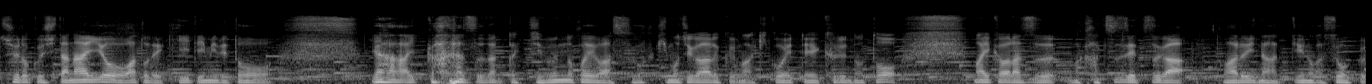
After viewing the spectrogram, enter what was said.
収録した内容を後で聞いてみるといや相変わらずなんか自分の声はすごく気持ちが悪く、まあ、聞こえてくるのと、まあ、相変わらず、まあ、滑舌が悪いなっていうのがすごく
